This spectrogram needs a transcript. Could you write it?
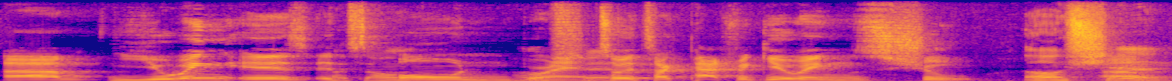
Um, Ewing is its Its own- own, brand, shit. so it's like Patrick Ewing's shoe. Oh shit. Um,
